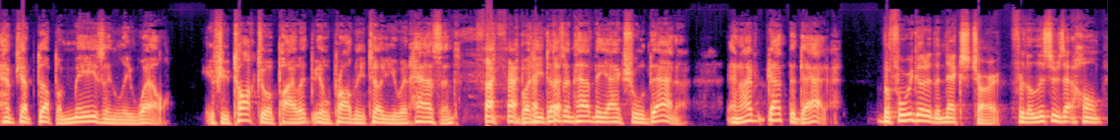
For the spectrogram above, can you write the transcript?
have kept up amazingly well. If you talk to a pilot, he'll probably tell you it hasn't, but he doesn't have the actual data. And I've got the data. Before we go to the next chart, for the listeners at home,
